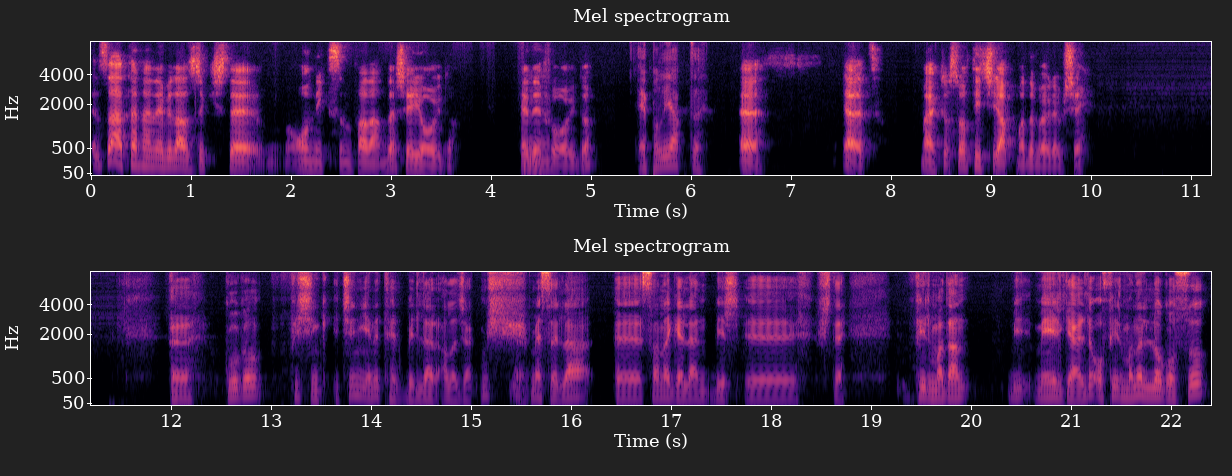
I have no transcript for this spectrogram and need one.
E, zaten hani birazcık işte 10x'in falan da şeyi oydu. Hedefi oydu. Apple yaptı. Evet. Evet. Microsoft hiç yapmadı böyle bir şey. Ee, Google phishing için yeni tedbirler alacakmış. Mesela e, sana gelen bir e, işte firmadan bir mail geldi. O firmanın logosu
